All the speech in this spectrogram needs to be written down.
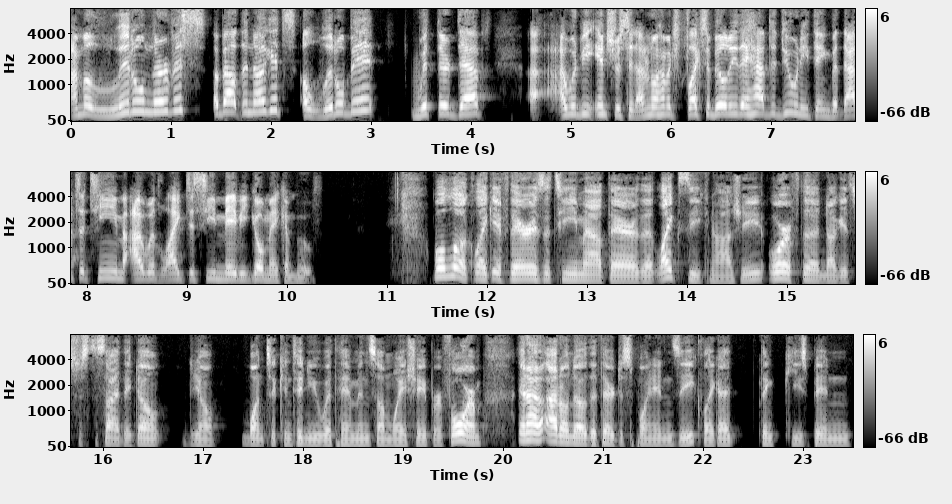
I'm a little nervous about the Nuggets, a little bit with their depth. Uh, I would be interested. I don't know how much flexibility they have to do anything, but that's a team I would like to see maybe go make a move. Well, look, like if there is a team out there that likes Zeke Nnaji, or if the Nuggets just decide they don't, you know, want to continue with him in some way, shape, or form. And I, I don't know that they're disappointed in Zeke. Like I think he's been.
